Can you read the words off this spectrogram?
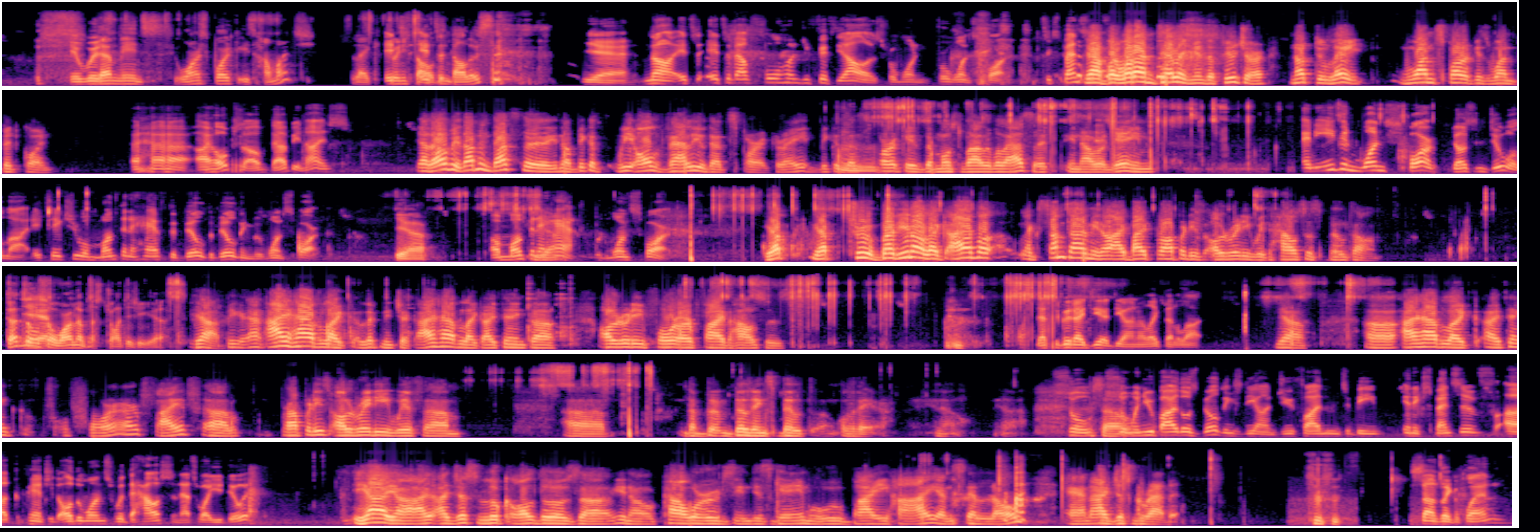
It would. That means one Spark is how much? Like It's- twenty it's a- thousand dollars. Yeah. No, it's it's about four hundred fifty dollars for one for one spark. It's expensive. Yeah, but what I'm telling in the future, not too late. One spark is one Bitcoin. I hope so. That'd be nice. Yeah, that'll be. I mean, that's the you know because we all value that spark, right? Because that Mm. spark is the most valuable asset in our game. And even one spark doesn't do a lot. It takes you a month and a half to build a building with one spark. yeah. A month and a half with one spark. Yep, yep, true. But you know, like I have a like sometime you know I buy properties already with houses built on. That's Yeah. also one of the strategy. Yes. Yeah, and I have like let me check. I have like I think uh, already four or five houses. That's a good idea, Dion. I like that a lot. Yeah, uh, I have like I think four or five uh, properties already with um, uh, the bu- buildings built over there. You know, yeah. So, so, So- when you buy those buildings, Dion, do you find them to be inexpensive uh, compared to the other ones with the house, and that's why you do it? Yeah, yeah. I, I just look all those uh, you know cowards in this game who buy high and sell low, and I just grab it. Sounds like a plan.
